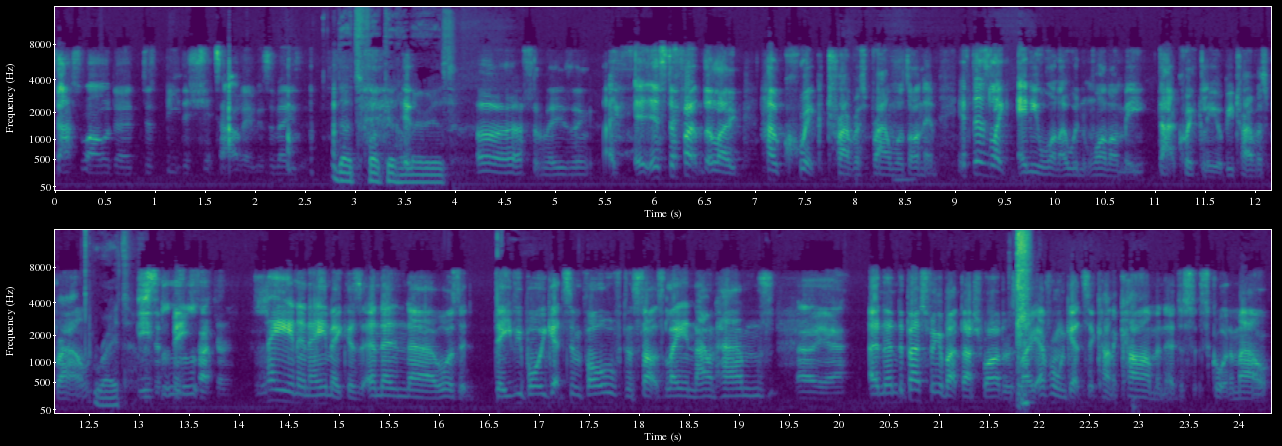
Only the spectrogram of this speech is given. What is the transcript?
Dash Wilder just beat the shit out of him. It's amazing. That's fucking hilarious. Oh, that's amazing. I, it's the fact that like how quick Travis Browne was on him. If there's like anyone I wouldn't want on me that quickly, it would be Travis Browne. Right. He's a big fucker. laying in haymakers, and then uh, what was it? Davey Boy gets involved and starts laying down hands. Oh, yeah. And then the best thing about Dash Wilder is like everyone gets it kind of calm and they're just escorting him out.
